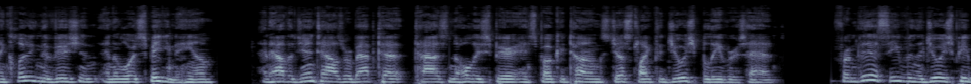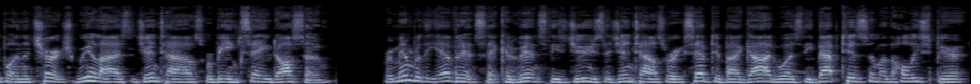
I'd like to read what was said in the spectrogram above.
including the vision and the Lord speaking to him, and how the Gentiles were baptized in the Holy Spirit and spoke in tongues just like the Jewish believers had. From this, even the Jewish people in the church realized the Gentiles were being saved also. Remember the evidence that convinced these Jews that Gentiles were accepted by God was the baptism of the Holy Spirit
